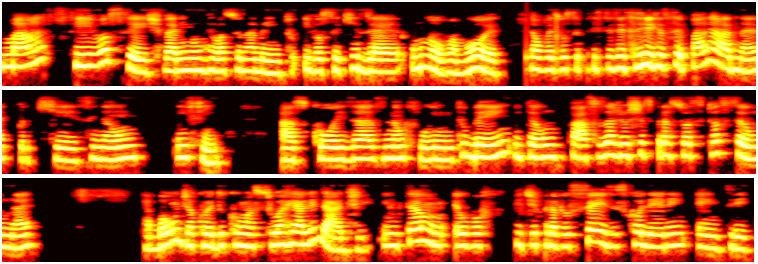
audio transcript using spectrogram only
Mas se você estiver em um relacionamento e você quiser um novo amor, talvez você precise se separar, né? Porque senão, enfim, as coisas não fluem muito bem. Então, faça os ajustes para a sua situação, né? Tá bom? De acordo com a sua realidade. Então, eu vou pedir para vocês escolherem entre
